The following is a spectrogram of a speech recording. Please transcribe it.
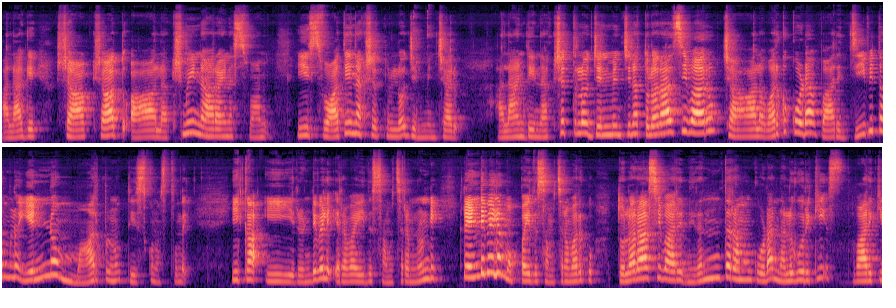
అలాగే సాక్షాత్ ఆ లక్ష్మీనారాయణ స్వామి ఈ స్వాతి నక్షత్రంలో జన్మించారు. అలాంటి నక్షత్రంలో జన్మించిన తులరాశి వారు చాలా వరకు కూడా వారి జీవితంలో ఎన్నో మార్పులను తీసుకుని వస్తుంది. ఇక ఈ రెండు వేల ఇరవై ఐదు సంవత్సరం నుండి రెండు వేల ముప్పై ఐదు సంవత్సరం వరకు తులరాశి వారి నిరంతరం కూడా నలుగురికి వారికి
